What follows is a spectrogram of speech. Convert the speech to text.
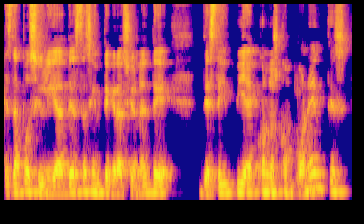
esta posibilidad de estas integraciones de, de este API con los componentes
